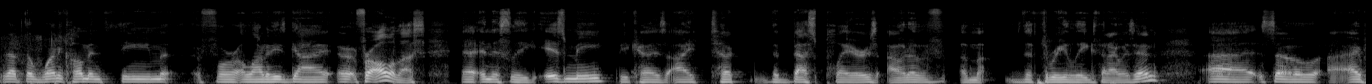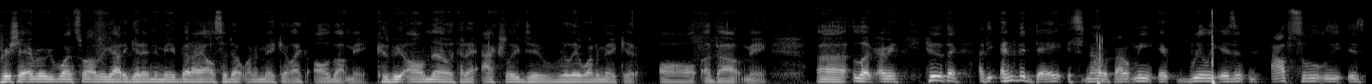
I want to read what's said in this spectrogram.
that the one common theme for a lot of these guys, for all of us uh, in this league, is me because I took the best players out of um, the three leagues that I was in. Uh, so I appreciate every once in a while we got to get into me, but I also don't want to make it like all about me because we all know that I actually do really want to make it all about me. Uh, look, I mean, here's the thing. At the end of the day, it's not about me. It really isn't. It absolutely is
